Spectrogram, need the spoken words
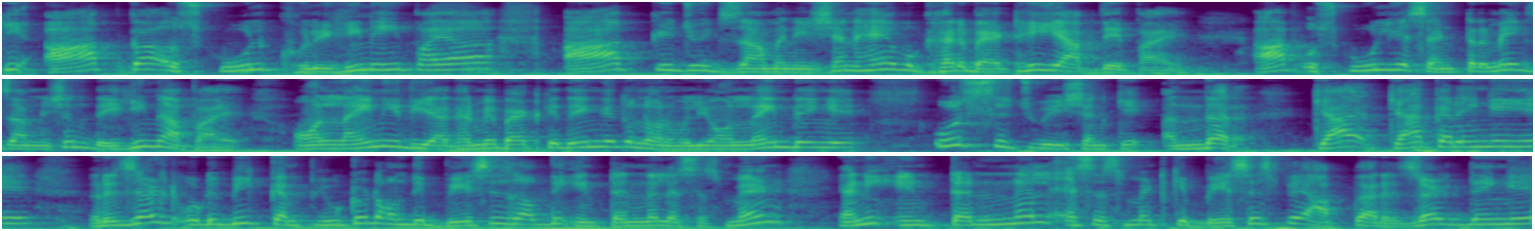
कि आपका स्कूल खुल ही नहीं पाया, आपके जो एग्जामिनेशन है वो घर बैठे ही आप दे पाए। आप स्कूल या सेंटर में एग्जामिनेशन दे ही ना पाए। ऑनलाइन ही दिया, घर में बैठ के देंगे तो नॉर्मली ऑनलाइन देंगे। उस सिचुएशन के अंदर क्या क्या करेंगे ये? Result would be computed on the basis of the internal assessment यानी इंटरनल असेसमेंट के बेसिस पे आपका रिज़ल्ट देंगे।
